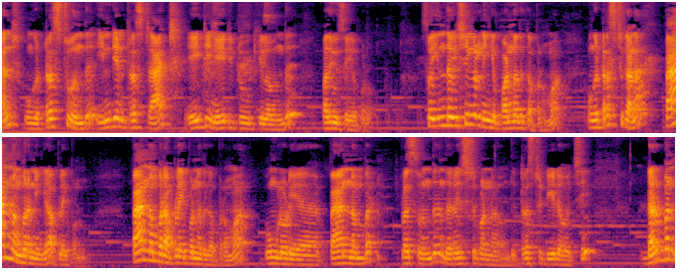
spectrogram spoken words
அண்ட் உங்கள் ட்ரஸ்ட் வந்து Indian trust act eighteen eighty two கீழே வந்து பதிவு செய்யப்படும். ஸோ இந்த விஷயங்கள் நீங்கள் பண்ணதுக்கு அப்புறமா உங்கள் ட்ரஸ்ட்டுக்கான பேன் நம்பரை நீங்கள் அப்ளை பண்ணணும். பேன் நம்பர் அப்ளை பண்ணதுக்கு அப்புறமா உங்களுடைய பேன் நம்பர் ப்ளஸ் வந்து இந்த ரெஜிஸ்டர் பண்ண வந்து ட்ரஸ்ட் டீடை வச்சு டர்பன்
